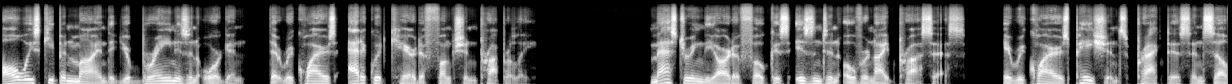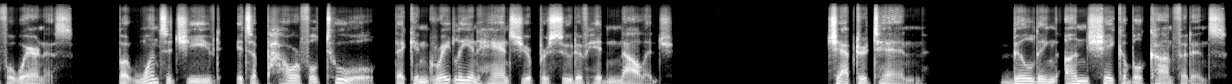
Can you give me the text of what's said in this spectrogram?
Always keep in mind that your brain is an organ that requires adequate care to function properly. Mastering the art of focus isn't an overnight process. It requires patience, practice, and self-awareness. But once achieved, it's a powerful tool that can greatly enhance your pursuit of hidden knowledge. Chapter 10 Building Unshakable Confidence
